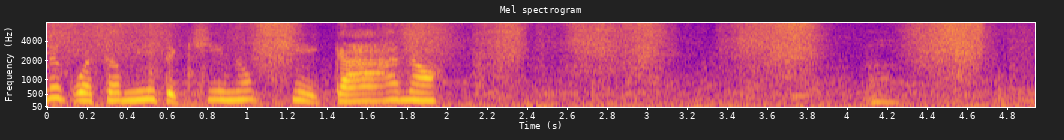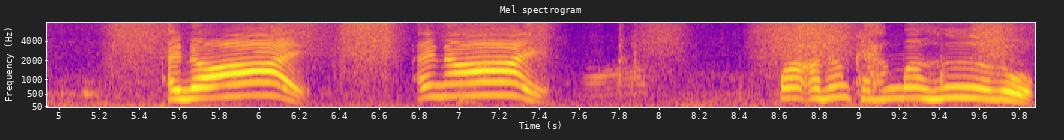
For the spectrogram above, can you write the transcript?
นึกว่าจะมีแต่ขี้นกขี้กาเนาะเออไอ้น้อย ไอ้น้อยป้าเอาน้ำแข็งมาฮื้อลูก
